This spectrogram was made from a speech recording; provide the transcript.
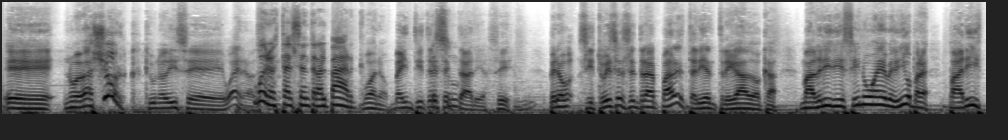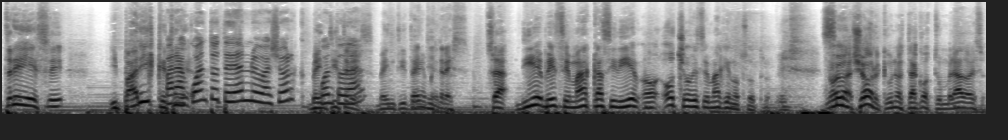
Eh, Nueva York, que uno dice, bueno, Bueno, está el Central Park. bueno, 23 Es un- hectáreas, sí. Pero si tuviese Central Park estaría entregado acá. Madrid 19, digo, para París 13. Y París que ¿Para tiene cuánto te da en Nueva York? ¿Cuánto da? 23, 23, 23. metros. O sea, 10 veces más, casi 10, 8 veces más que nosotros. Nueva. York, que uno está acostumbrado a eso.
